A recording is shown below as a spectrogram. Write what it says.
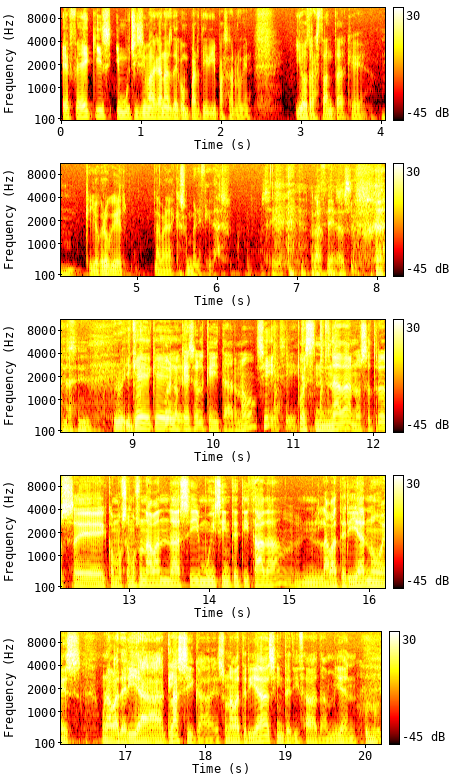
FX y muchísimas ganas de compartir y pasarlo bien. Y otras tantas que, Mm. que yo creo que la verdad es que son merecidas. Sí, Gracias. Sí, sí. Bueno, ¿y qué, qué- Bueno, que es el Keitar, ¿no? Sí, sí. Pues nada, nosotros, eh, como somos una banda así muy sintetizada, la batería no es una batería clásica, es una batería sintetizada también. Ujú.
